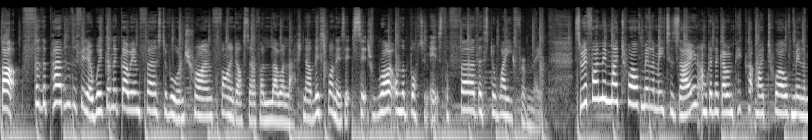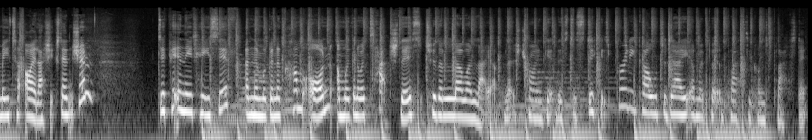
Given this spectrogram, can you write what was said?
but for the purpose of this video, we're going to go in first of all and try and find ourselves a lower lash. Now this one is, it sits right on the bottom. It's the furthest away from me. So if I'm in my 12 millimeter zone, I'm going to go and pick up my 12 millimeter eyelash extension dip it in the adhesive and then we're going to come on and we're going to attach this to the lower layer. Let's try and get this to stick. It's pretty cold today and we're putting plastic onto plastic.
